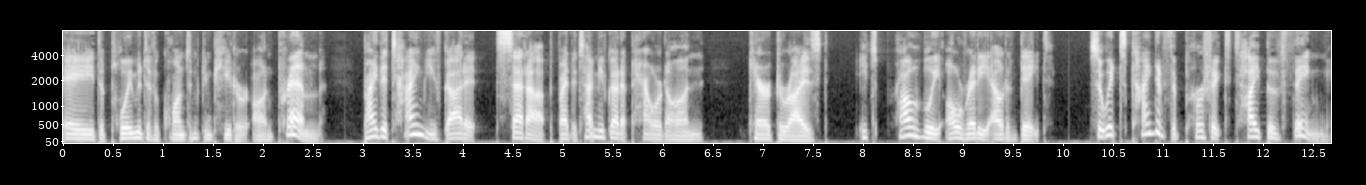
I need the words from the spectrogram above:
a deployment of a quantum computer on prem, by the time you've got it set up, by the time you've got it powered on, characterized, it's probably already out of date. So it's kind of the perfect type of thing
